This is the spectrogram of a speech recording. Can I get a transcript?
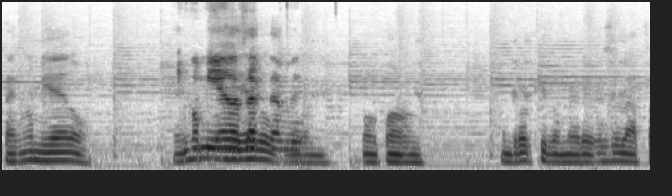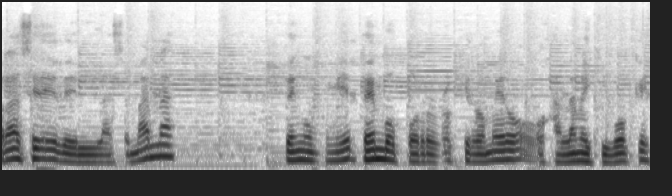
Tengo miedo. Tengo, miedo, exactamente. Con, Rocky Romero. Esa es la frase de la semana. Tengo miedo, temo por Rocky Romero, ojalá me equivoque,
